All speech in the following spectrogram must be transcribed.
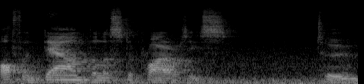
often down the list of priorities to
